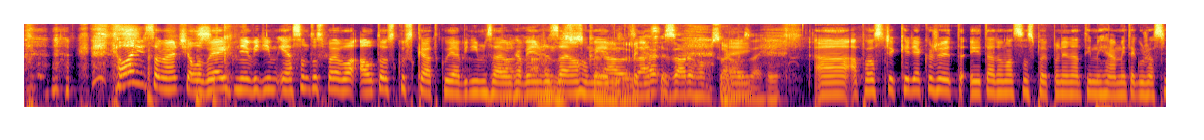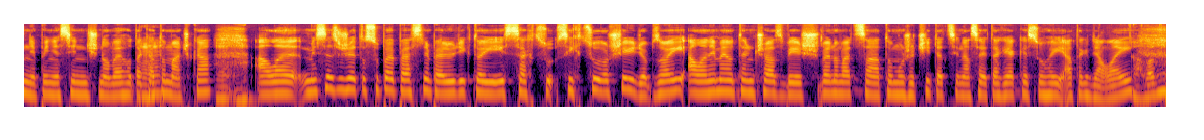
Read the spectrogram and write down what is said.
Chalani sa mračia, lebo ja ich nevidím. Ja som tu spravila autorskú skratku, ja vidím za roh a viem, že za rohom je skrátka. jeden Za, 50. za rohom sú Hej. naozaj. A, a proste, keď akože je t- je tá domácnosť preplnená tými hrami, tak už asi neprinesie nič nového takáto Mhm. mačka. Ale myslím si, že je to super presne pre ľudí, ktorí sa chcú, si chcú rozšíriť obzory, ale nemajú ten čas, vieš, venovať sa tomu, že čítať si na sajtách, aké sú hry a tak ďalej. A hlavne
